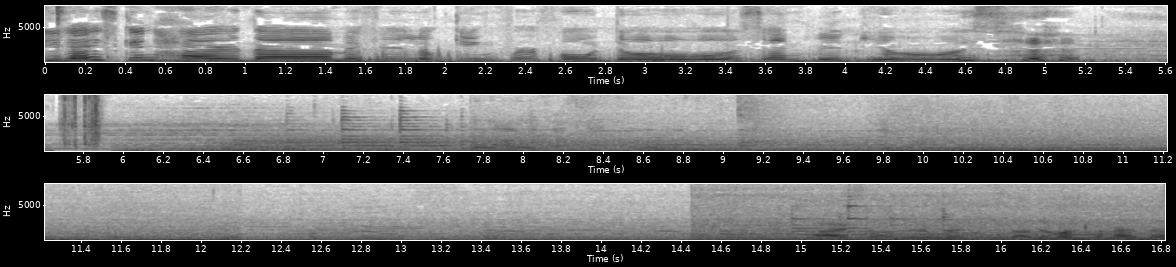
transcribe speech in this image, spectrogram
You guys can hire them if you're looking for photos and videos. Ah, sa other one, sa other one pala the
